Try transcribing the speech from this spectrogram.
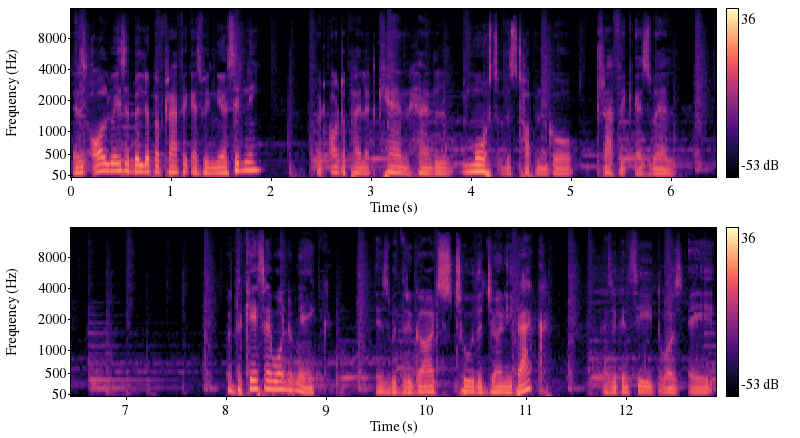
There is always a buildup of traffic as we near Sydney, but autopilot can handle most of the stop and go traffic as well. But the case I want to make is with regards to the journey back. As you can see, it was a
